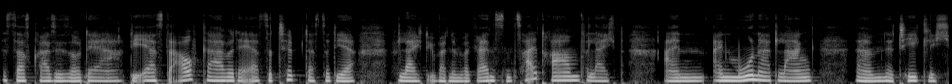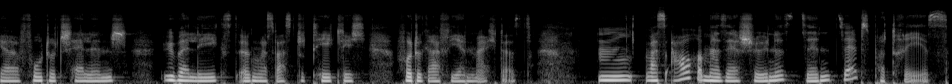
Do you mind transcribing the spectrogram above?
ist das quasi so der, die erste Aufgabe, der erste Tipp, dass du dir vielleicht über einen begrenzten Zeitraum, vielleicht einen, einen Monat lang ähm, eine tägliche Foto-Challenge überlegst, irgendwas, was du täglich fotografieren möchtest. Mm, was auch immer sehr schön ist, sind Selbstporträts.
